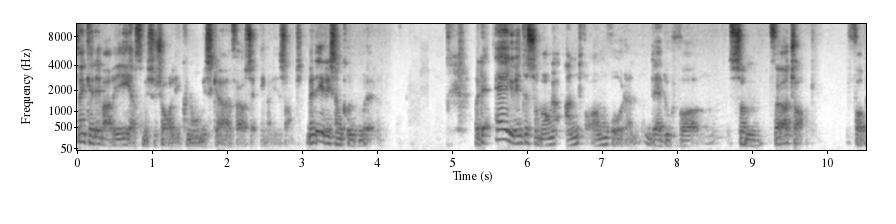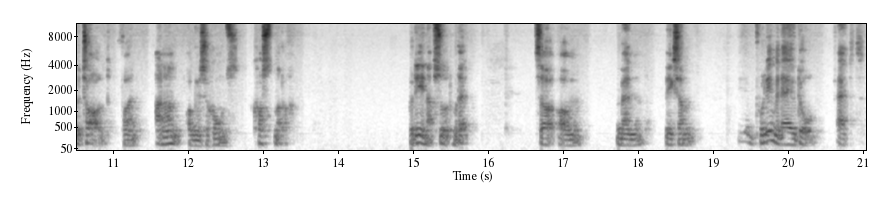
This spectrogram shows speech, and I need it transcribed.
Sen kan det varieras med socialekonomiska förutsättningar och lite sånt. Men det är liksom grundmodellen. Och det är ju inte så många andra områden där du får, som företag får betalt för en annan organisations kostnader. Och det är en absurd modell. Så um, om man liksom Problemet är ju då att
